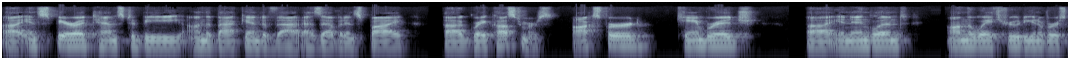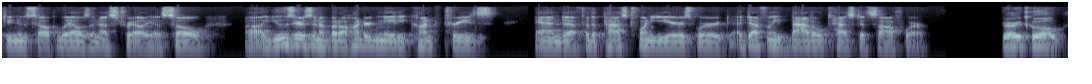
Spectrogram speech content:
uh, Inspera tends to be on the back end of that, as evidenced by uh, great customers, Oxford, Cambridge uh, in England, on the way through to University of New South Wales in Australia. So uh, users in about 180 countries. And uh, for the past 20 years, we're definitely battle tested software. Very cool.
